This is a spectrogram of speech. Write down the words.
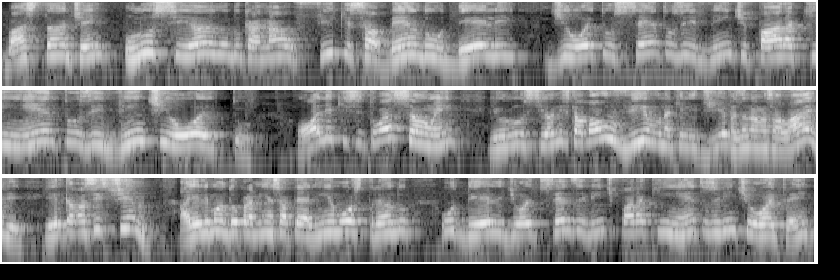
Bastante, hein? O Luciano do canal Fique Sabendo o dele de 820 para 528. Olha que situação, hein? E o Luciano estava ao vivo naquele dia, fazendo a nossa live, e ele estava assistindo. Aí ele mandou para mim essa telinha mostrando o dele de 820 para 528, hein?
